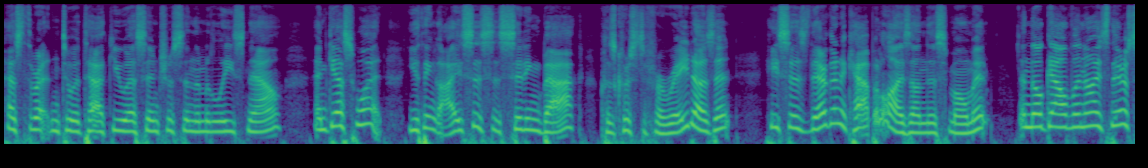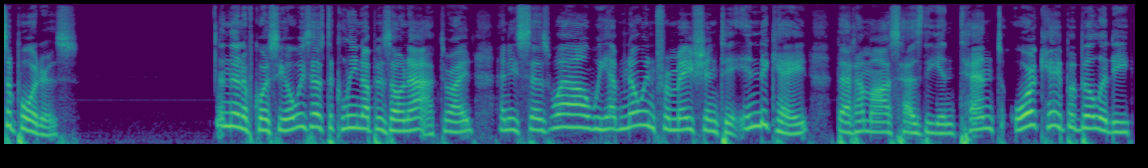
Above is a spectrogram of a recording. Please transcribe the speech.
has threatened to attack U.S. interests in the Middle East now. And guess what? You think ISIS is sitting back because Christopher Wray doesn't? He says they're going to capitalize on this moment and they'll galvanize their supporters. And then, of course, he always has to clean up his own act, right? And he says, well, we have no information to indicate that Hamas has the intent or capability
